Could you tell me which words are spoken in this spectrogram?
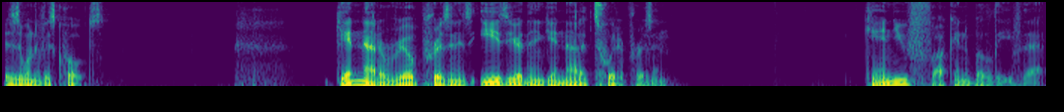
this is one of his quotes Getting out of real prison is easier than getting out of Twitter prison. Can you fucking believe that?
